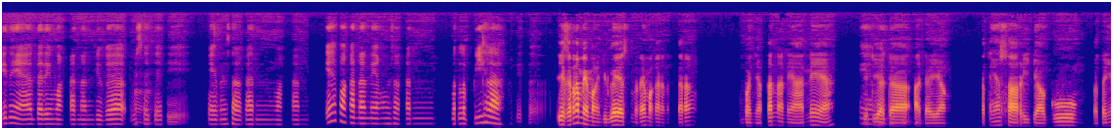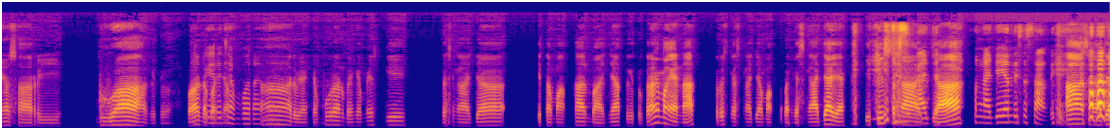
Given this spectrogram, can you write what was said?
ini ya dari makanan juga bisa Hmm. jadi kayak misalkan makan ya makanan yang misalkan berlebih lah gitu Ya karena memang juga ya sebenarnya makanan sekarang kebanyakan aneh-aneh ya. ya Jadi banyak ada ada yang katanya sari jagung, sari buah gitu. Apa ada banyak campurannya ah ada banyak campuran, banyak MSG. Nggak sengaja kita makan banyak gitu. Karena memang enak, terus nggak sengaja mak bukan nggak sengaja ya. Itu itu sengaja sengaja sengaja yang disesali ah sengaja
